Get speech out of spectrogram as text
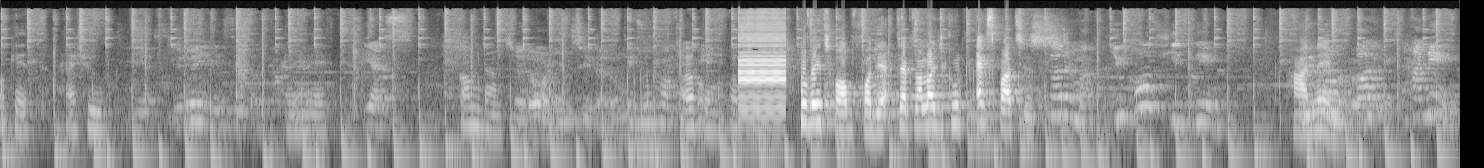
okay, I should Yes, you know you didn't say something. uh, Yes, calm down. Yeah, don't worry, you see that. it will come. Okay, okay. Innov8 Hub for their technological expertise. Sorry, ma. You called his name. Her You name, called- called her name.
